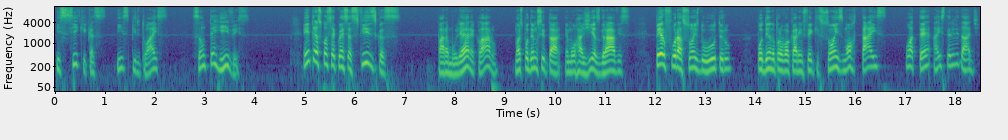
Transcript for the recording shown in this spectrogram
psíquicas e espirituais, são terríveis. Entre as consequências físicas, para a mulher, é claro, nós podemos citar hemorragias graves, perfurações do útero, podendo provocar infecções mortais ou até a esterilidade.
